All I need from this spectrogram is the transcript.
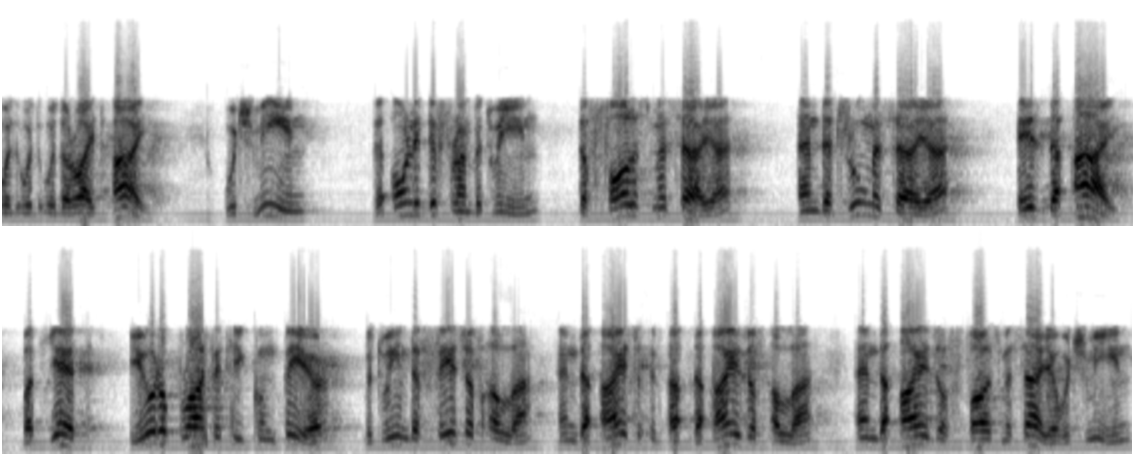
with, with, with the right eye. Which means, the only difference between the false Messiah and the true Messiah is the eye. But yet, your prophet, he compare between the face of Allah and the eyes, uh, the eyes of Allah and the eyes of false Messiah, which mean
